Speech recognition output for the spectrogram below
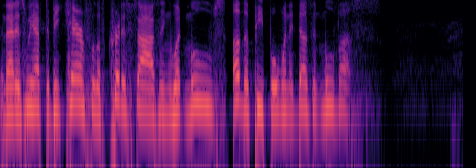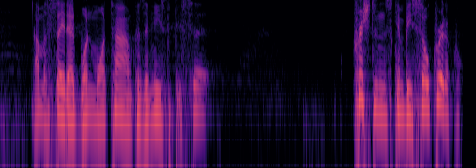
and that is we have to be careful of criticizing what moves other people when it doesn't move us. I'm going to say that one more time because it needs to be said. Christians can be so critical.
